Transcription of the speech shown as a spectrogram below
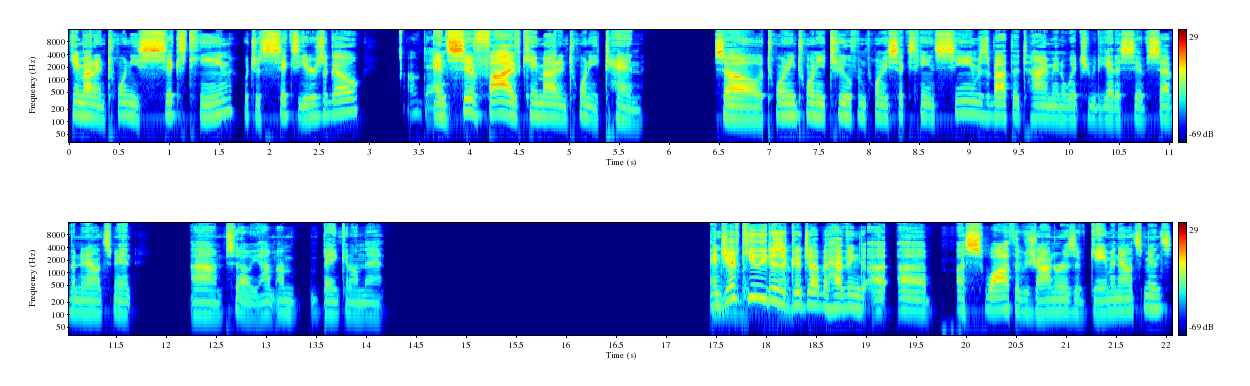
came out in 2016, which is six years ago. Oh, damn. And Civ 5 came out in 2010. So 2022 from 2016 seems about the time in which you would get a Civ 7 announcement. Um, so yeah, I'm, I'm banking on that. And Geoff Keighley does a good job of having a, a, a swath of genres of game announcements.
